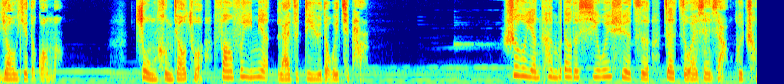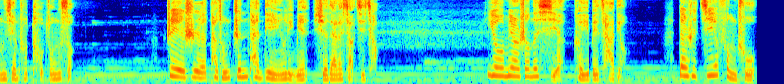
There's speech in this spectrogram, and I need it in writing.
妖冶的光芒，纵横交错，仿佛一面来自地狱的围棋盘。肉眼看不到的细微血渍，在紫外线下会呈现出土棕色。这也是他从侦探电影里面学来了小技巧。釉面上的血可以被擦掉，但是接缝处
